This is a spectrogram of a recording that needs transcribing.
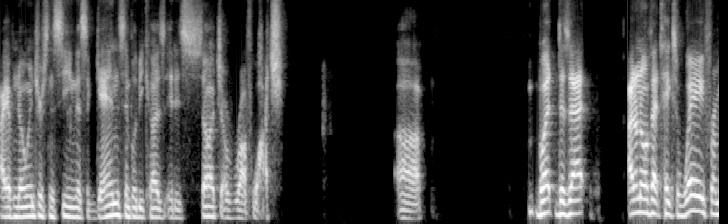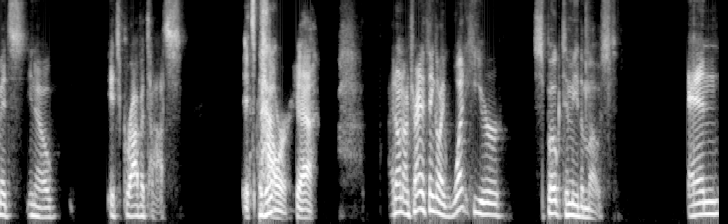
I have no interest in seeing this again simply because it is such a rough watch. Uh, but does that? I don't know if that takes away from its you know its gravitas. It's I power. Yeah. I don't know. I'm trying to think like what here spoke to me the most. And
